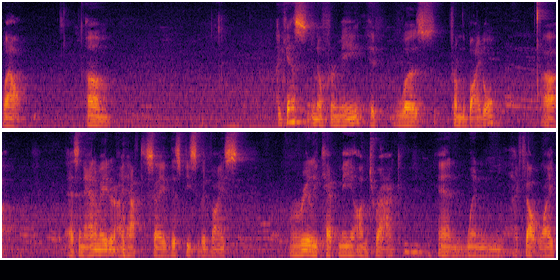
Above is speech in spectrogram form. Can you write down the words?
Wow. Um, I guess, you know, for me, it was from the Bible. Uh, as an animator, I have to say this piece of advice really kept me on track. And when I felt like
